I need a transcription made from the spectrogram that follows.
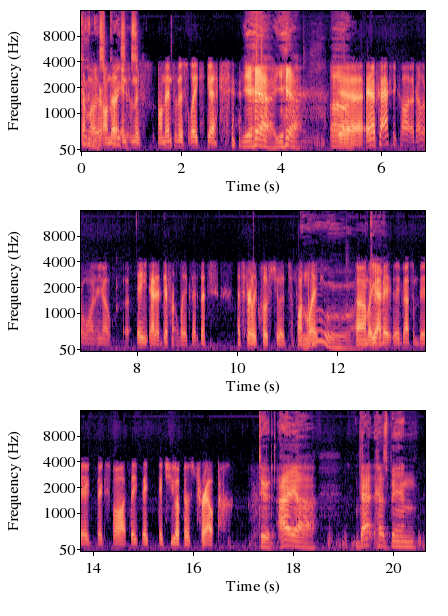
some Goodness other on the infamous on the infamous Lake Gex. Yeah, yeah. Um, yeah, and I've actually caught another one. You know, uh, eight at a different lake. That that's that's fairly close to it. It's a fun lake. Ooh, Um, but yeah, they they've got some big big spots. They they they chew up those trout. dude i uh that has been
